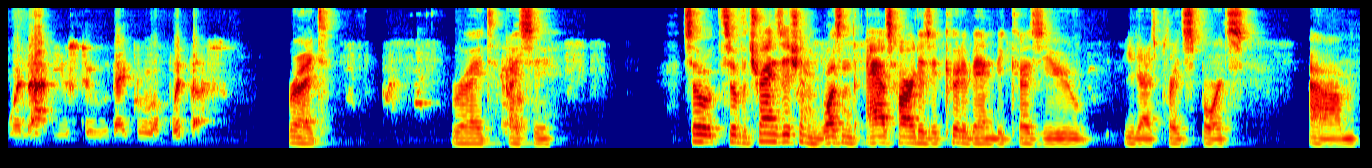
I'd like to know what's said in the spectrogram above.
were not used to that grew up with us. Right. Right, I see. So so the transition wasn't as hard as it could have been because you you guys played sports, um,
